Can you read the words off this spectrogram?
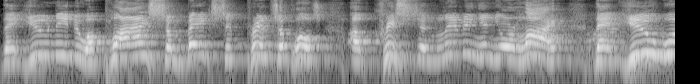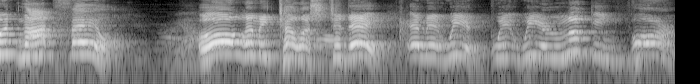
that you need to apply some basic principles of Christian living in your life that you would not fail. Oh, let me tell us today Amen. We we, we are looking for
